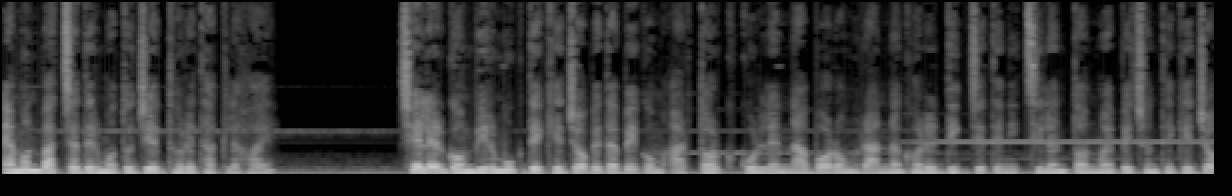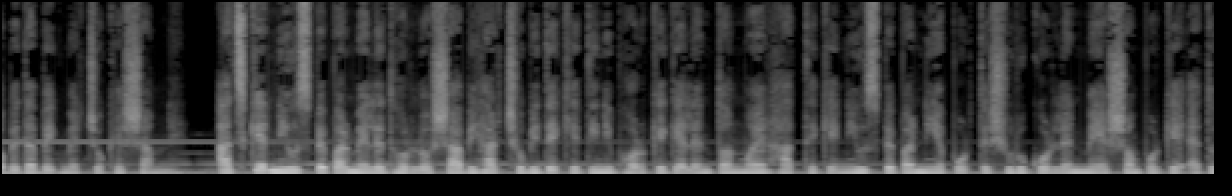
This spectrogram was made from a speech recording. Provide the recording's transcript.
এমন বাচ্চাদের মতো জেদ ধরে থাকলে হয়? ছেলের গম্ভীর মুখ দেখে জবেদা বেগম আর তর্ক করলেন না, বরং রান্নাঘরের দিক যেতে নিচ্ছিলেন তন্ময় পেছন থেকে জবেদা বেগমের চোখের সামনে। আজকের নিউজ পেপার মেলে ধরল, সাবিহার ছবি দেখে তিনি ভরকে গেলেন, তন্ময়ের হাত থেকে নিউজ পেপার নিয়ে পড়তে শুরু করলেন, মেয়ের সম্পর্কে এত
